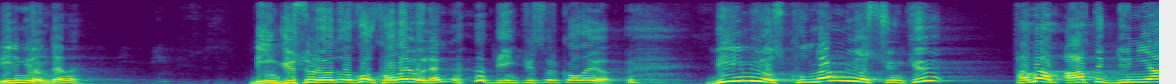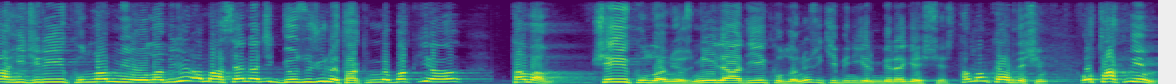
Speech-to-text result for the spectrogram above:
Bilmiyorsun değil mi? Bin küsur kolay o lan. Bin küsur kolay o. Bilmiyoruz, kullanmıyoruz çünkü. Tamam artık dünya hicriyi kullanmıyor olabilir ama sen acık göz ucuyla takvime bak ya. Tamam şeyi kullanıyoruz, miladiyi kullanıyoruz. 2021'e geçeceğiz. Tamam kardeşim o takvim.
